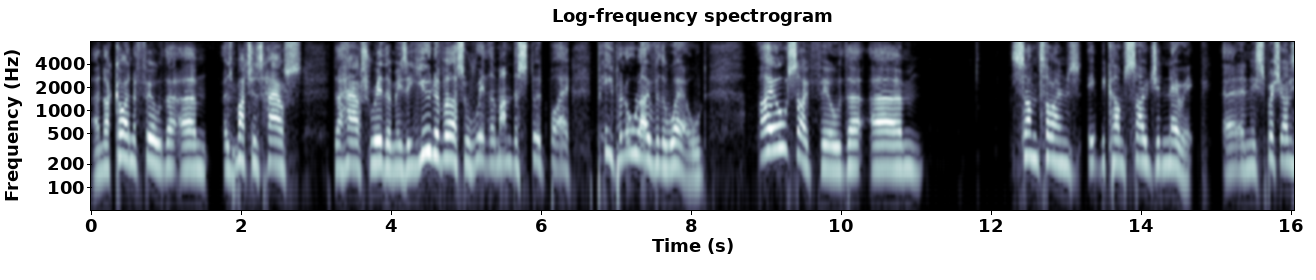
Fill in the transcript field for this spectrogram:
And I kind of feel that um, as much as house, the house rhythm is a universal rhythm understood by people all over the world. I also feel that um, sometimes it becomes so generic. Uh, And especially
